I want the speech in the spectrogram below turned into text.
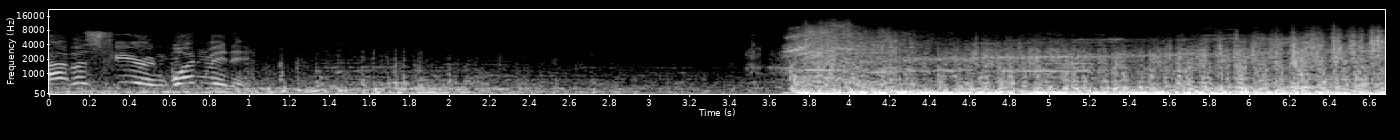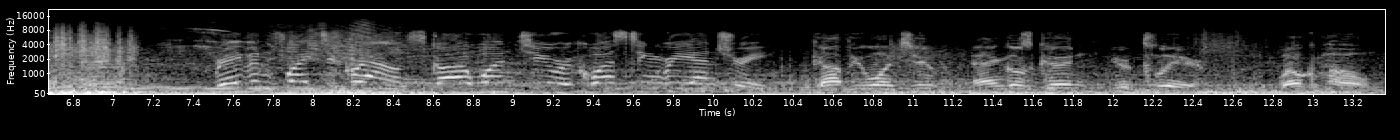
acceleration. Atmosphere in one minute. Raven flight to ground. Scar 1-2 requesting re-entry. Copy 1-2. Angle's good. You're clear. Welcome home.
